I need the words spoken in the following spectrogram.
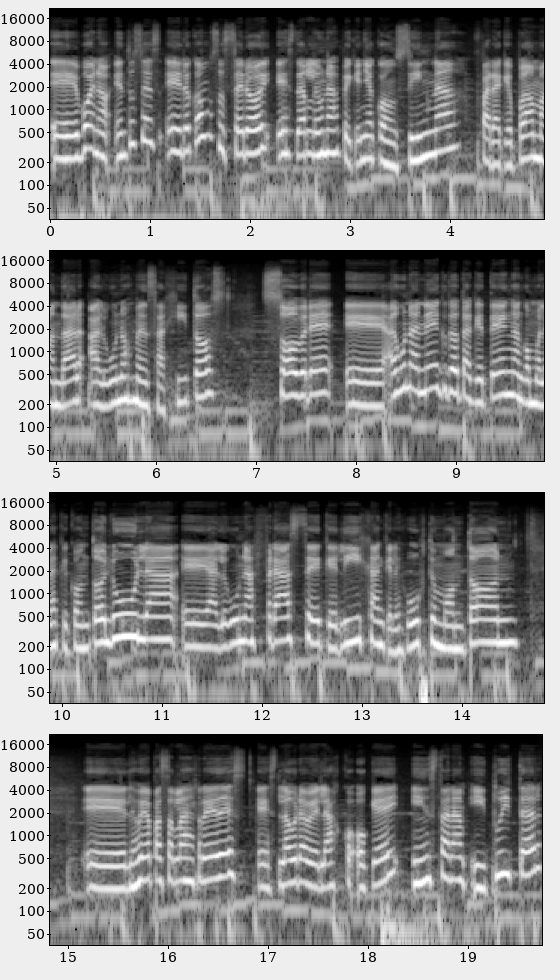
Eh, bueno, entonces eh, lo que vamos a hacer hoy es darle una pequeña consigna para que puedan mandar algunos mensajitos sobre eh, alguna anécdota que tengan, como las que contó Lula, alguna frase que elijan, que les guste un montón. les voy a pasar las redes, es Laura Velasco, ok, Instagram y Twitter.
